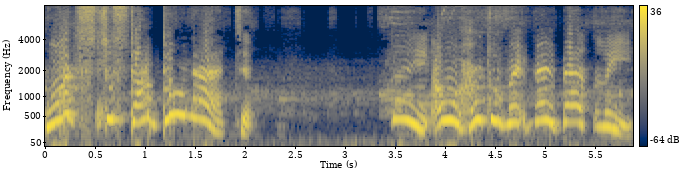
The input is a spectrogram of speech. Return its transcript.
What? Just stop doing that! Dang, I will hurt you very, very badly.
